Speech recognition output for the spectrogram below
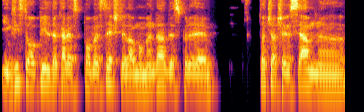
există o pildă care povestește la un moment dat despre tot ceea ce înseamnă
